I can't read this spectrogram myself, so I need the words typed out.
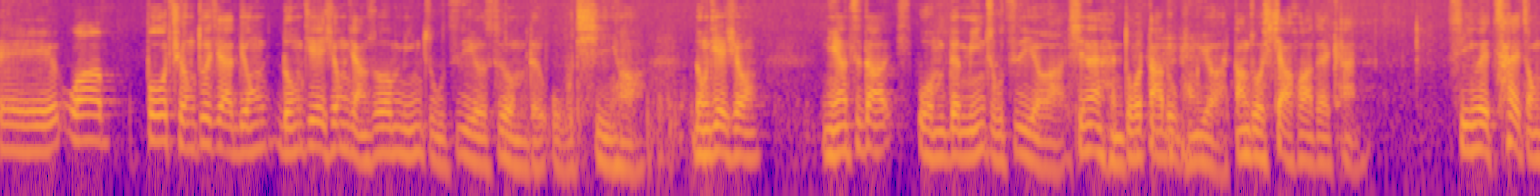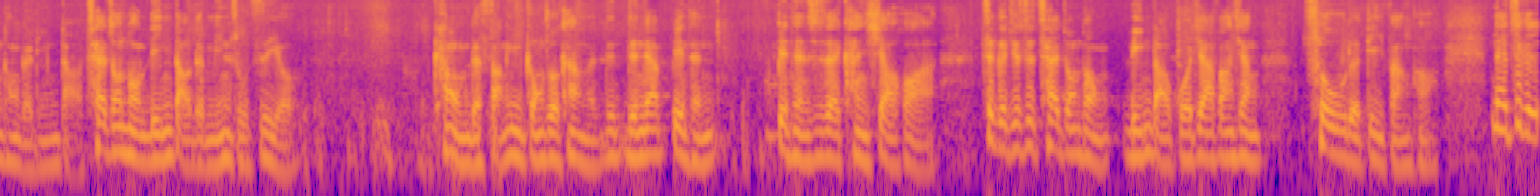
诶，我。波琼对家龙龙介兄讲说，民主自由是我们的武器哈。龙介兄，你要知道，我们的民主自由啊，现在很多大陆朋友啊，当做笑话在看，是因为蔡总统的领导，蔡总统领导的民主自由，看我们的防疫工作，看我们人家变成变成是在看笑话，这个就是蔡总统领导国家方向错误的地方哈。那这个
